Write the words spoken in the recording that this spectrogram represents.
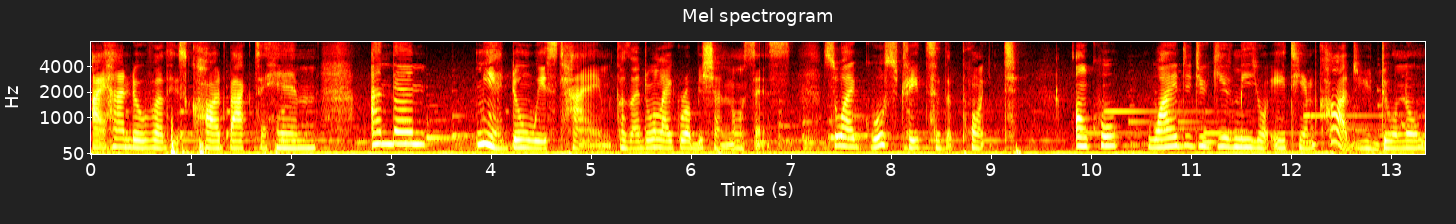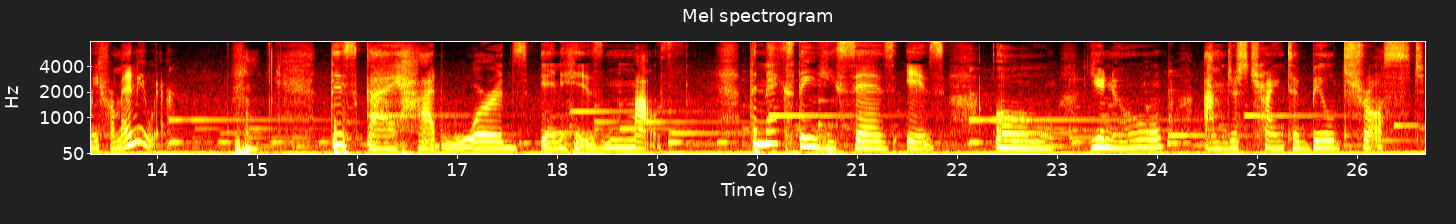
I hand over his card back to him. And then me, I don't waste time because I don't like rubbish and nonsense. So I go straight to the point. Uncle, why did you give me your ATM card? You don't know me from anywhere. this guy had words in his mouth. The next thing he says is, Oh, you know, I'm just trying to build trust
